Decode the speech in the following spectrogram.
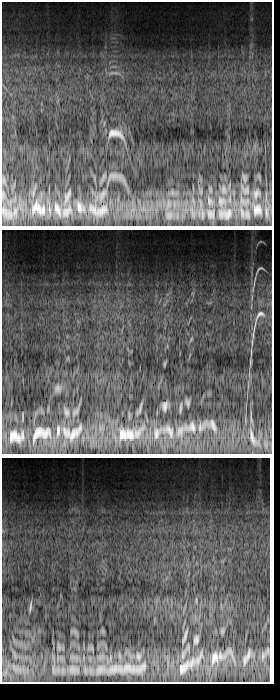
ก่อนนะครับโอ้มีสปีดโบ๊ทวิ่งผ่านนะครับ นี่เจ้าเตรียมตัวครับต่อสู้กับคลื่นครับโอ้โหคลื่นใหญ่มาแล้วคลื่นใหญ่มาแล้วยังไงยังไงยังไงกระโดดได้กระโดดได้ดึงดึงดึงดึงมาอีกแล้วครับขึ้นมาหนึ่งสอง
